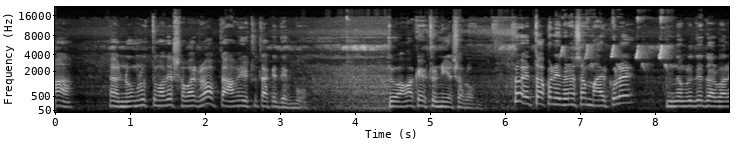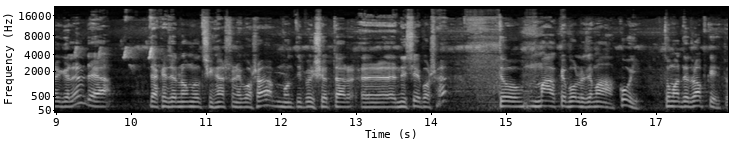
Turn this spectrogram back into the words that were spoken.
মা নমরুদ তোমাদের সবার রব, তা আমি একটু তাকে দেখব। তো আমাকে একটু নিয়ে চলো। তো তখন ইব্রাহিম আসলাম মায়ের কোলে নমরুদের দরবারে গেলেন যে দেখে যে নমরুদ সিংহাসনে বসা, মন্ত্রী পরিষদ তার নিচে বসা। তো মাকে বলল যে, মা, কই? তোমাদের রবকে তো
